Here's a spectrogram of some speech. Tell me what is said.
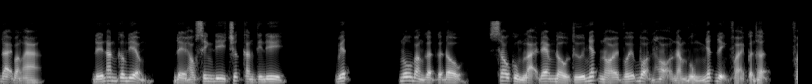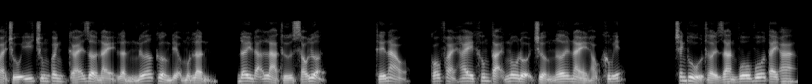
đại bằng a. Đến ăn cơm điểm, để học sinh đi trước căn tin đi. Biết. Nô bằng gật gật đầu, sau cùng lại đem đầu thứ nhất nói với bọn họ nằm vùng nhất định phải cẩn thận, phải chú ý chung quanh cái giờ này lần nữa cường điệu một lần, đây đã là thứ sáu lượn thế nào, có phải hay không tại ngô đội trưởng nơi này học không ít? Tranh thủ thời gian vỗ vỗ tay a.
